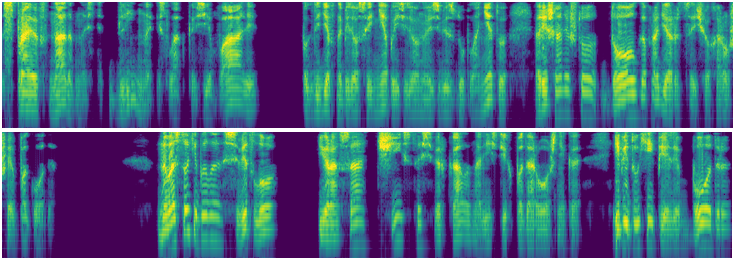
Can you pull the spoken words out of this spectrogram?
справив надобность, длинно и сладко зевали, поглядев на белесое небо и зеленую звезду планету, решали, что долго продержится еще хорошая погода. На востоке было светло, и роса чисто сверкала на листьях подорожника, и петухи пели бодро,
